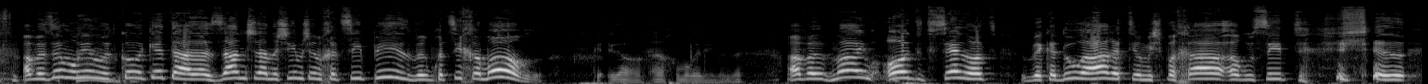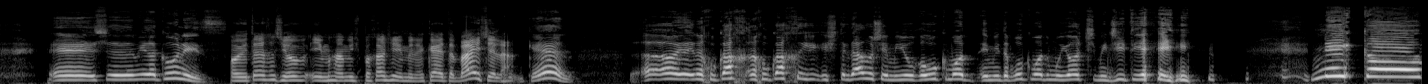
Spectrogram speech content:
אבל זה מוריד לנו את כל הקטע על הזן של אנשים שהם חצי פיל והם חצי חמור. כן, לא, אנחנו מורידים את זה. אבל מה עם עוד סצנות בכדור הארץ עם המשפחה הרוסית של, אה, של מילה קוניס? או יותר חשוב, עם המשפחה שהיא מנקה את הבית שלה. כן. אה, אנחנו כך, אנחנו כך השתגדלנו שהם יראו כמו, הם ידברו כמו דמויות מ-GTA. ניקו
